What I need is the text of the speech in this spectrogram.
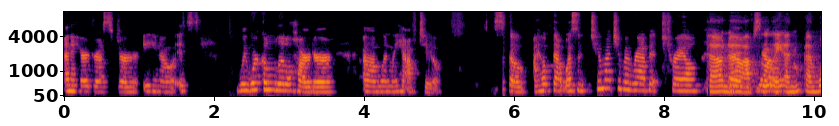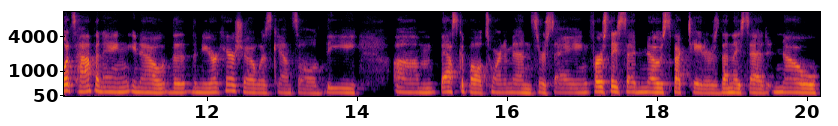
and a hairdresser. You know, it's we work a little harder um, when we have to so i hope that wasn't too much of a rabbit trail no no but, absolutely yeah. and and what's happening you know the the new york hair show was canceled the um, basketball tournaments are saying first they said no spectators then they said no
